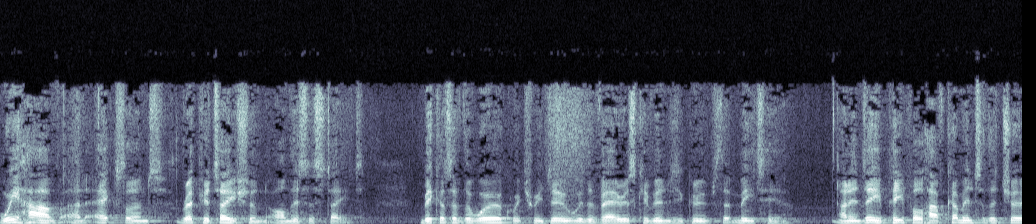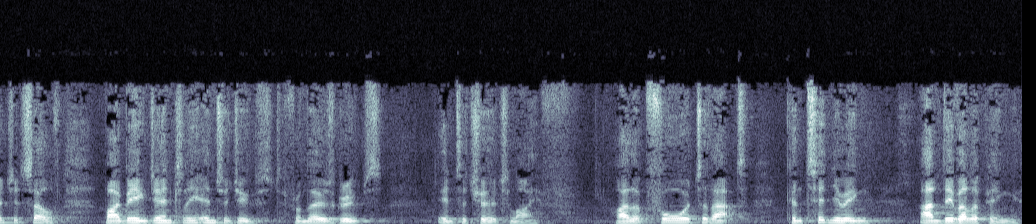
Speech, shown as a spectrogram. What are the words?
We have an excellent reputation on this estate because of the work which we do with the various community groups that meet here. And indeed, people have come into the church itself by being gently introduced from those groups into church life. I look forward to that continuing and developing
